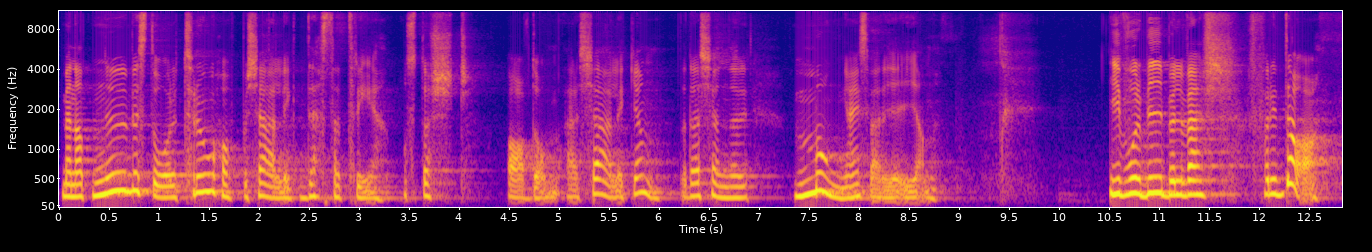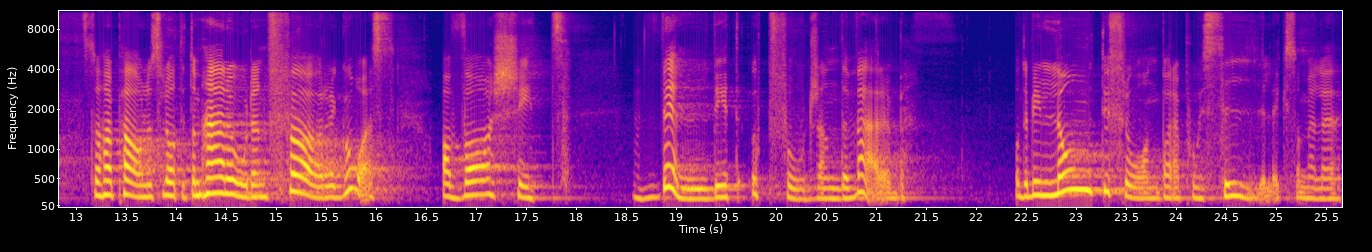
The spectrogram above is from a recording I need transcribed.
Men att nu består tro, hopp och kärlek, dessa tre, och störst av dem är kärleken. Det där känner många i Sverige igen. I vår bibelvers för idag så har Paulus låtit de här orden föregås av varsitt väldigt uppfordrande verb. Och det blir långt ifrån bara poesi liksom, eller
